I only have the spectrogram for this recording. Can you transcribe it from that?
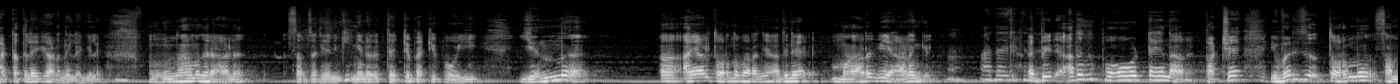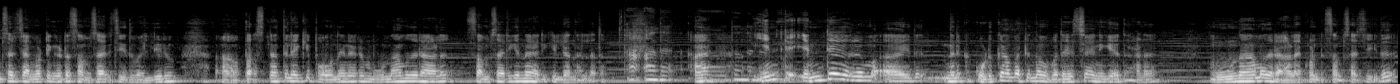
ഘട്ടത്തിലേക്ക് കടന്നില്ലെങ്കിൽ മൂന്നാമതൊരാൾ സംസാരിക്കാൻ എനിക്ക് ഇങ്ങനെ ഒരു തെറ്റ് പറ്റിപ്പോയി എന്ന് അയാൾ തുറന്നു പറഞ്ഞ് അതിനെ മാറുകയാണെങ്കിൽ പിന്നെ അതങ്ങ് പോവട്ടെ എന്നാണ്. പക്ഷേ ഇവർ തുറന്ന് സംസാരിച്ച് അങ്ങോട്ടും ഇങ്ങോട്ടും സംസാരിച്ച് ഇത് വലിയൊരു പ്രശ്നത്തിലേക്ക് പോകുന്നതിനൊരു മൂന്നാമതൊരാൾ സംസാരിക്കുന്നതായിരിക്കില്ല നല്ലത്. എന്റെ എന്റെ ഒരു ഇത് നിനക്ക് കൊടുക്കാൻ പറ്റുന്ന ഉപദേശം എനിക്ക് ഇതാണ്. മൂന്നാമതൊരാളെ കൊണ്ട് സംസാരിച്ച് ഇത്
